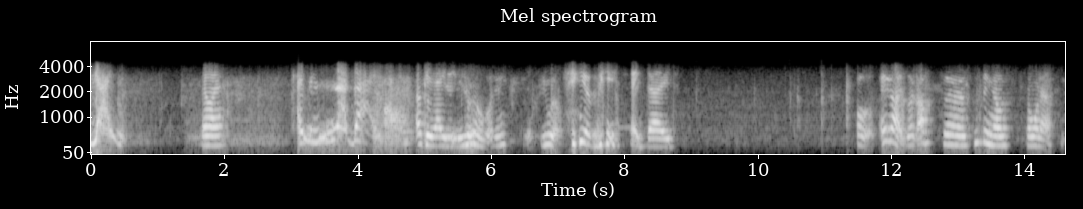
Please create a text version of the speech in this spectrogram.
Yeah! There I. I will not die! Okay, I Yes, you will, will. buddy. Yes, you will. Your bitch, I died. Oh, hey guys, like I've uh, something else I want to ask you.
